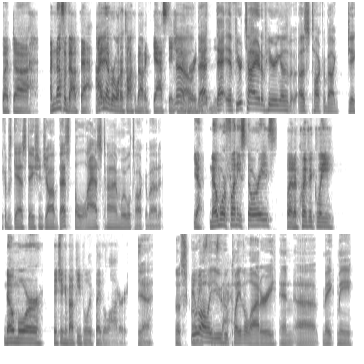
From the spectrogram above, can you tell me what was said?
But uh enough about that. I never want to talk about a gas station ever No, again. that that if you're tired of hearing us, us talk about Jacob's gas station job, that's the last time we will talk about it. yeah, no more funny stories, but equivocally, no more bitching about people who play the lottery. Yeah. So screw all of you who play the lottery and uh, make me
